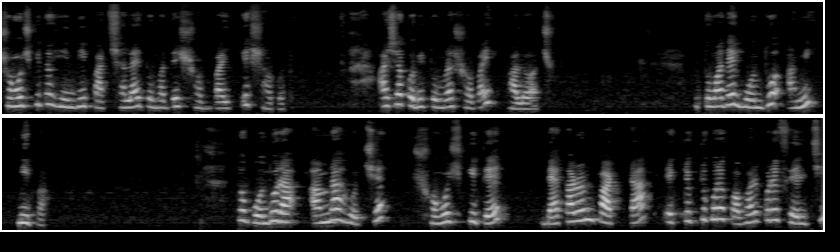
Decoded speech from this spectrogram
সংস্কৃত হিন্দি পাঠশালায় তোমাদের সবাইকে স্বাগত। আশা করি তোমরা সবাই ভালো আছো। তোমাদের বন্ধু আমি নিপা। তো বন্ধুরা, আমরা হচ্ছে সংস্কৃতের ব্যাকরণ পাঠটা একটু একটু করে কভার করে ফেলছি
